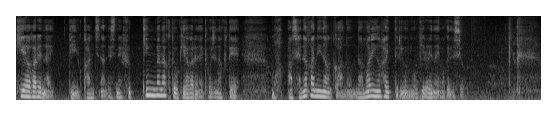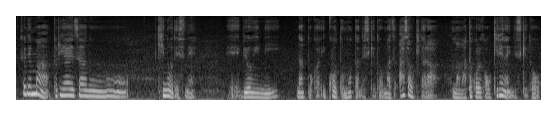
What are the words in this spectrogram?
起き上がれない。っていう感じなんですね。腹筋がなくて起き上がれないとかじゃなくてもう背中になんかあの鉛が入ってるように起きられないわけですよ。それでまあとりあえずあの昨日ですね、えー、病院になんとか行こうと思ったんですけどまず朝起きたら、まあ、またこれが起きれないんですけど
